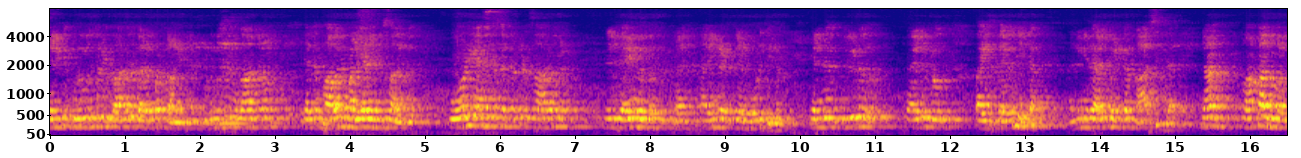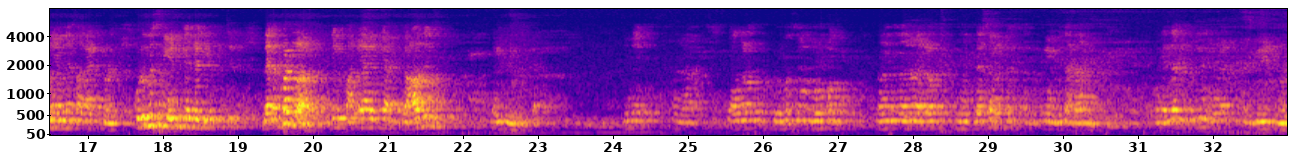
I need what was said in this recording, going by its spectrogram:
എനിക്ക് കുടുംബശ്രീ വളരെ ബലപ്പെട്ടതാണ് എന്റെ കുടുംബശ്രീ മുഖാന്തരം എന്റെ ഭവൻ പണിയാൻ എനിക്ക് സാധിക്കും ഓടി എന്റെ സെക്രട്ടറി സാധനം ലൈൻ വെക്കും ലൈനെടുത്ത് ഞാൻ ഓടിച്ചില്ല എന്റെ വീട് ടൈലിട്ട് പൈസ തികഞ്ഞില്ല അല്ലെങ്കിൽ അതിന് മേടിക്കാൻ കാശില്ല ഞാൻ നോക്കാമെന്ന് പറഞ്ഞു എന്നെ സഹായിച്ചിട്ടുണ്ട് കുടുംബശ്രീ എനിക്ക് എന്റെ ബലപ്പെട്ടതാണ്. ഇതിൽ പറയാൻ എനിക്ക് യാതൊരു കഴിയുന്നില്ല പിന്നെ ഞങ്ങൾ കുടുംബത്തിന് കുടുംബം നല്ല നിർദ്ദേശങ്ങളൊക്കെ തരാറുണ്ട്. അങ്ങനെ എല്ലാ രീതിയിലും ഞങ്ങളെ അനുഗ്രഹിക്കുന്നു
